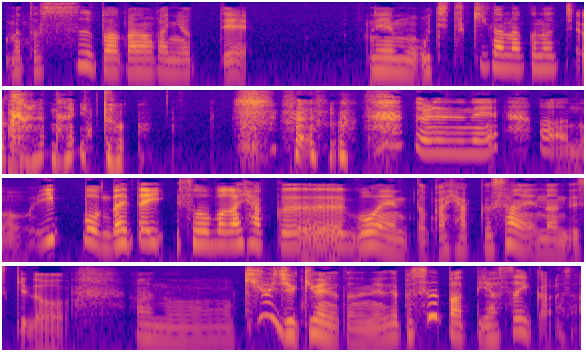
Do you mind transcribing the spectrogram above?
またスーパーかなんかによって、ね、もう落ち着きがなくなっちゃうからないと それでね、あの、1本だいたい相場が105円とか103円なんですけど、あの99円だったんだよね。やっぱスーパーって安いからさ、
